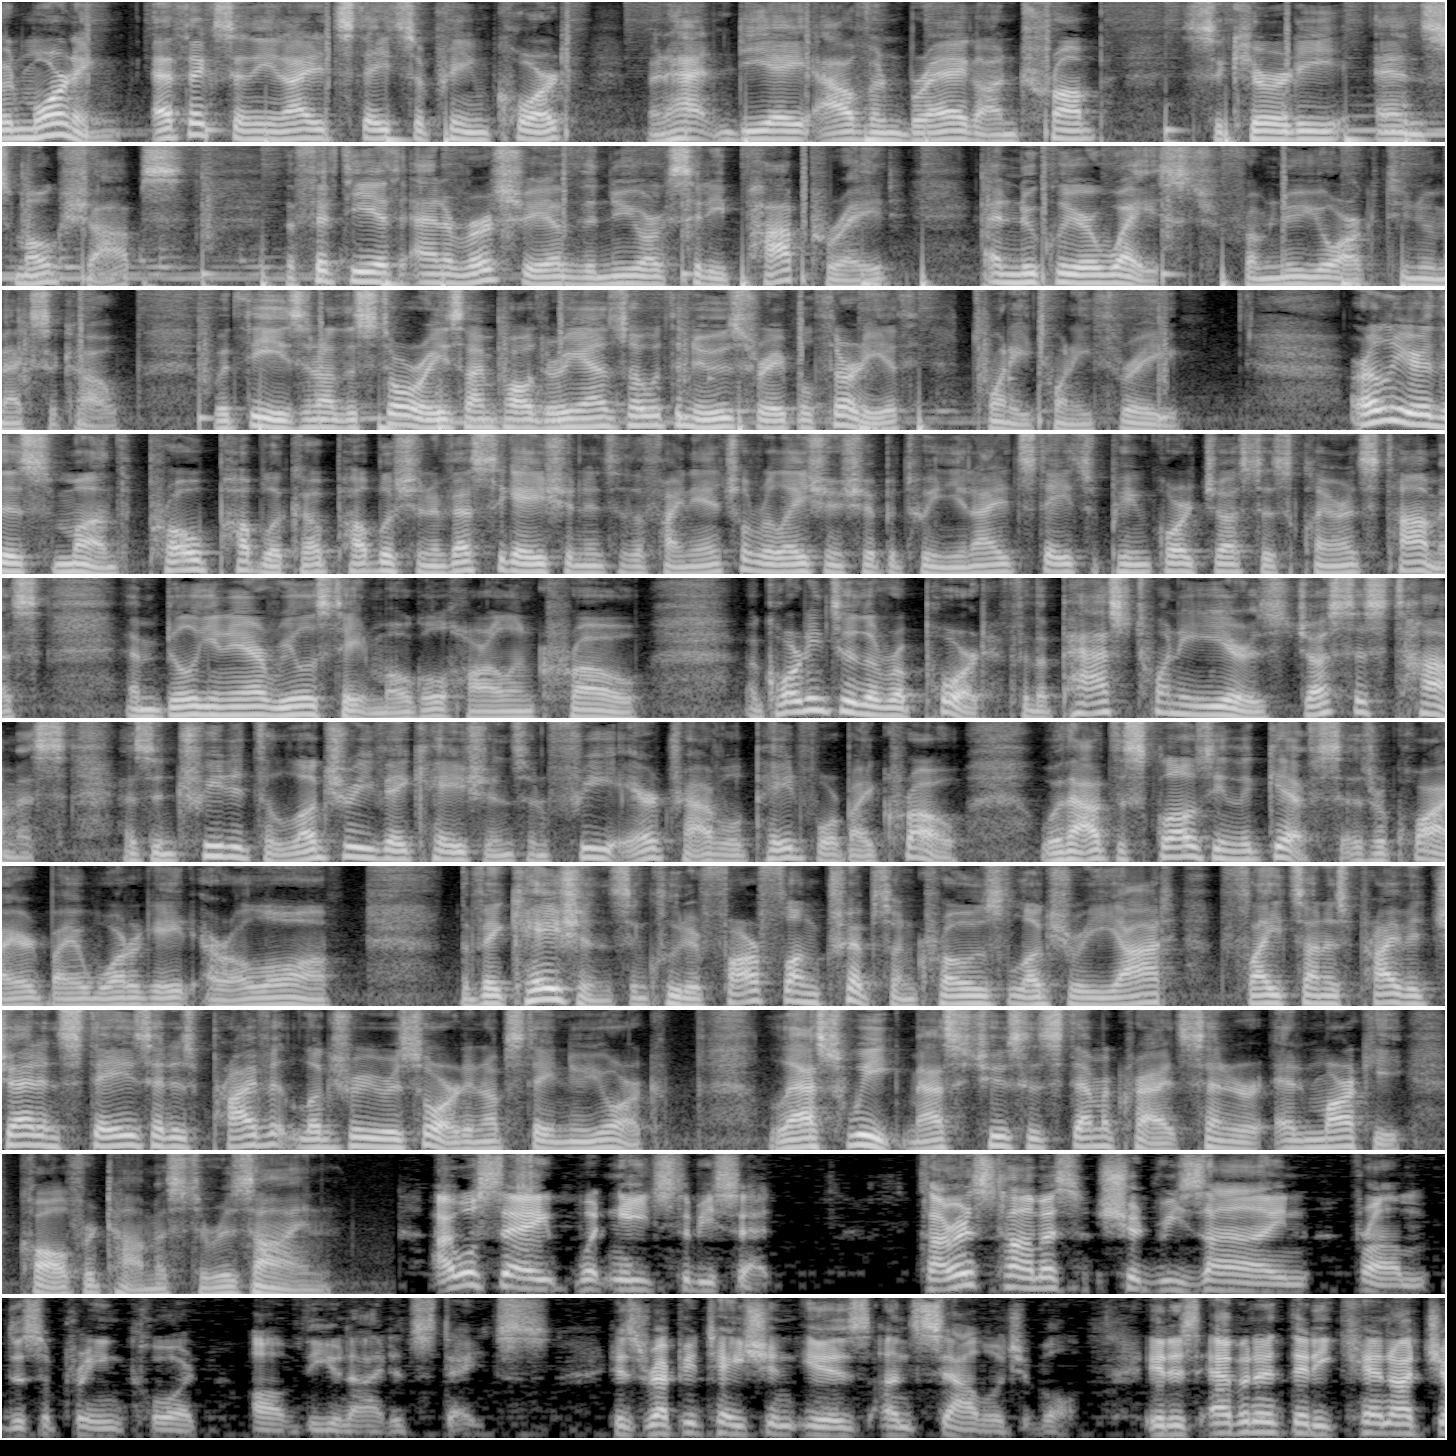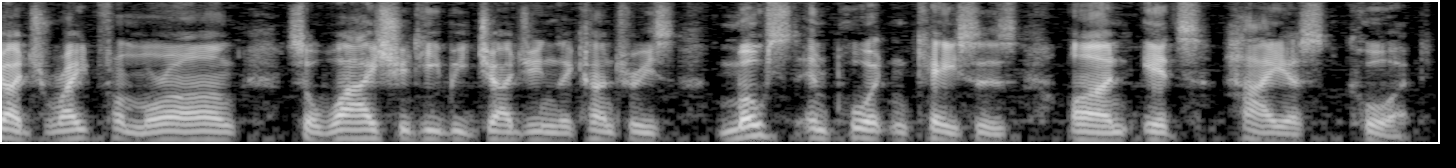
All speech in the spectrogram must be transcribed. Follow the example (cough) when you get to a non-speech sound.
Good morning. Ethics in the United States Supreme Court, Manhattan DA Alvin Bragg on Trump, security, and smoke shops, the 50th anniversary of the New York City Pot Parade, and nuclear waste from New York to New Mexico. With these and other stories, I'm Paul DiRienzo with the news for April 30th, 2023. Earlier this month, ProPublica published an investigation into the financial relationship between United States Supreme Court Justice Clarence Thomas and billionaire real estate mogul Harlan Crow. According to the report, for the past 20 years, Justice Thomas has been treated to luxury vacations and free air travel paid for by Crow without disclosing the gifts as required by a Watergate era law. The vacations included far flung trips on Crow's luxury yacht, flights on his private jet, and stays at his private luxury resort in upstate New York. Last week, Massachusetts Democrat Senator Ed Markey called for Thomas to resign. I will say what needs to be said. Clarence Thomas should resign from the Supreme Court of the United States. His reputation is unsalvageable. It is evident that he cannot judge right from wrong, so why should he be judging the country's most important cases on its highest court?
